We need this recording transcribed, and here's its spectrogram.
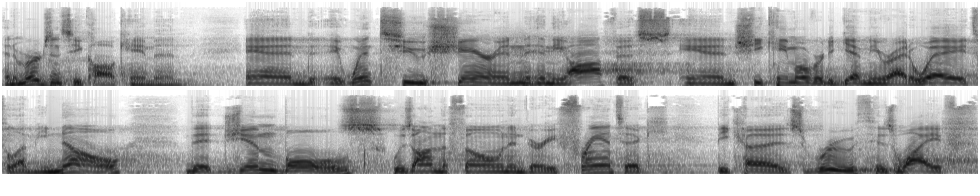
an emergency call came in and it went to Sharon in the office, and she came over to get me right away to let me know that Jim Bowles was on the phone and very frantic because Ruth, his wife,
